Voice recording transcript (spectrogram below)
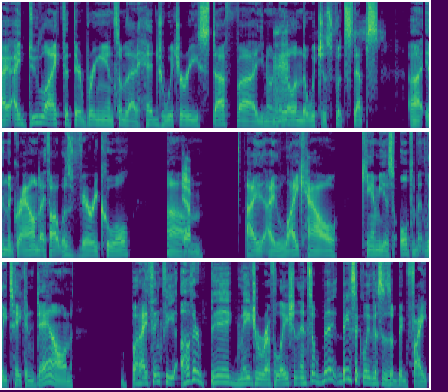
I, I do like that they're bringing in some of that hedge witchery stuff. Uh, you know, Mhm. nailing the witch's footsteps uh, in the ground. I thought was very cool. Um, I, I like how Kammi is ultimately taken down. But I think the other big major revelation, and so basically this is a big fight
